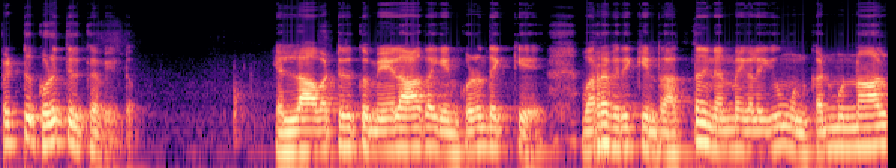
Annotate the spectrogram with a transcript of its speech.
பெற்று கொடுத்திருக்க வேண்டும். எல்லாவற்றிற்கும் மேலாக என் குழந்தைக்கு வரவிருக்கின்ற அத்தனை நன்மைகளையும் உன் கண் முன்னால்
